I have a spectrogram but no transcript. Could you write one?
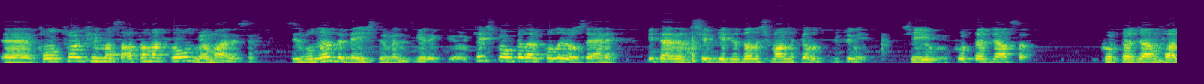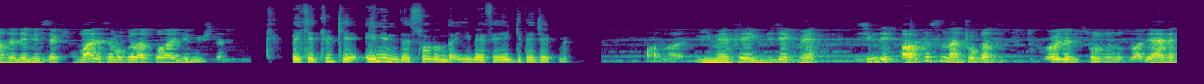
e, kontrol firması atamakla olmuyor maalesef. Siz bunları da değiştirmeniz gerekiyor. Keşke o kadar kolay olsa yani bir tane şirketi danışmanlık alıp bütün şeyi kurtaracağını, kurtaracağını farz edebilsek. Maalesef o kadar kolay değil bu işler. Peki Türkiye eninde sonunda IMF'ye gidecek mi? IMF'ye gidecek mi? Şimdi arkasından çok atıp tuttuk. Öyle bir sorunumuz var. Yani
